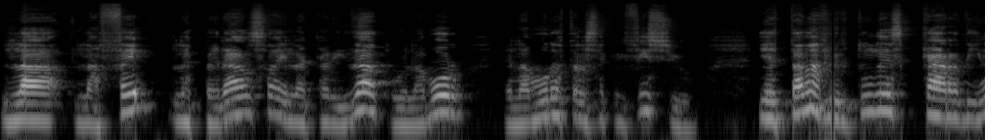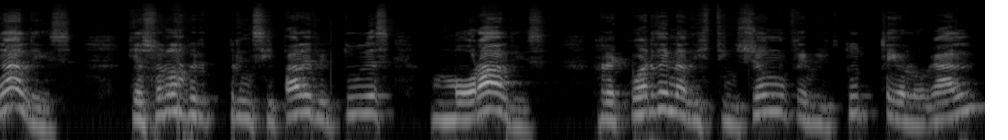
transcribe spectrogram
la, la fe, la esperanza y la caridad o el amor, el amor hasta el sacrificio. Y están las virtudes cardinales, que son las principales virtudes morales. Recuerden la distinción entre virtud teologal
